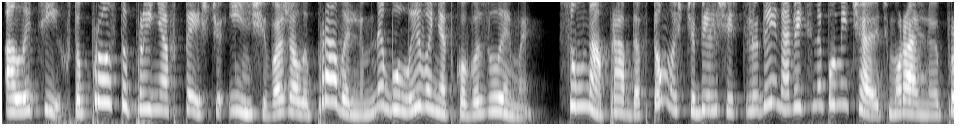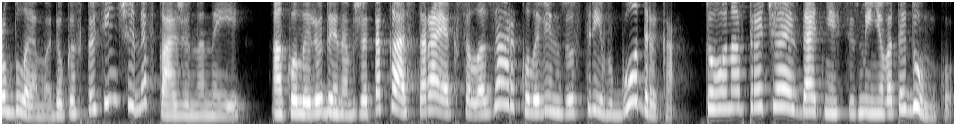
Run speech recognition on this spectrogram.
Але ті, хто просто прийняв те, що інші вважали правильним, не були винятково злими. Сумна правда в тому, що більшість людей навіть не помічають моральної проблеми, доки хтось інший не вкаже на неї. А коли людина вже така стара, як Салазар, коли він зустрів Годрика, то вона втрачає здатність змінювати думку.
